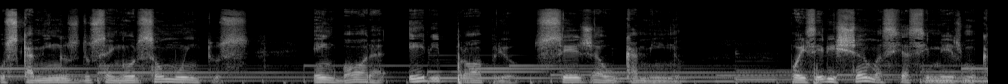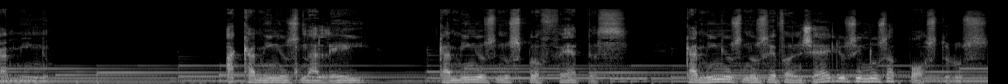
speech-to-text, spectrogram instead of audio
Os caminhos do Senhor são muitos, embora Ele próprio seja o caminho, pois Ele chama-se a si mesmo caminho. Há caminhos na lei, caminhos nos profetas, caminhos nos evangelhos e nos apóstolos,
